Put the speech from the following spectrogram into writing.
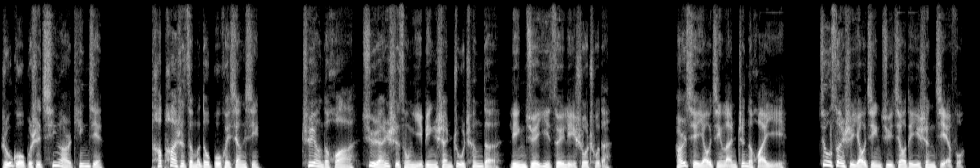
如果不是亲耳听见，他怕是怎么都不会相信，这样的话居然是从以冰山著称的林觉义嘴里说出的。而且姚锦兰真的怀疑，就算是姚锦巨叫的一声姐夫，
